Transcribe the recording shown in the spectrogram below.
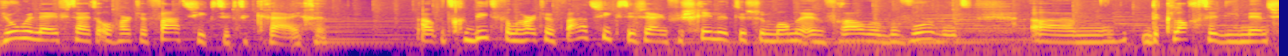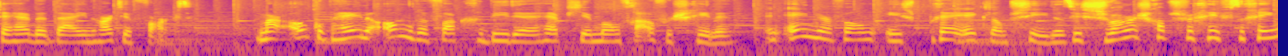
jonge leeftijd al hart- en vaatziekten te krijgen. Nou, op het gebied van hart- en vaatziekten zijn verschillen tussen mannen en vrouwen bijvoorbeeld um, de klachten die mensen hebben bij een hartinfarct. Maar ook op hele andere vakgebieden heb je man-vrouw verschillen. En één daarvan is pre-eclampsie, dat is zwangerschapsvergiftiging.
